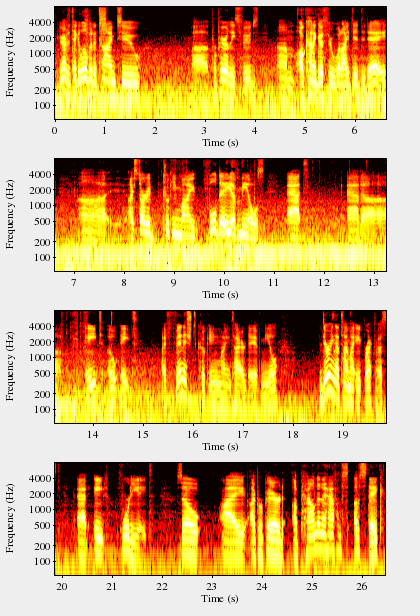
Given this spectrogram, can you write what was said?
you're gonna have to take a little bit of time to uh, prepare these foods. Um, I'll kind of go through what I did today. uh, I started cooking my full day of meals at at uh, 8:08. I finished cooking my entire day of meal. During that time, I ate breakfast at 8:48. So I I prepared a pound and a half of, of steak,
